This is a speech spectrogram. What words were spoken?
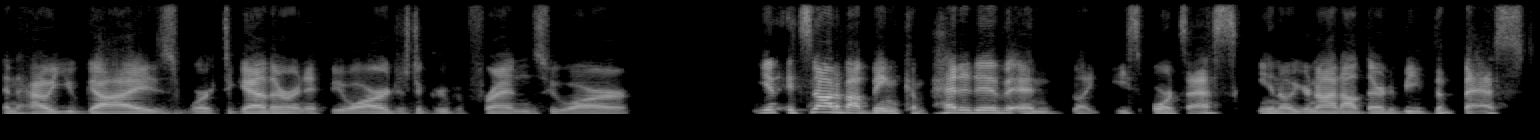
and how you guys work together, and if you are just a group of friends who are, you know, it's not about being competitive and like esports esque. You know, you're not out there to be the best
